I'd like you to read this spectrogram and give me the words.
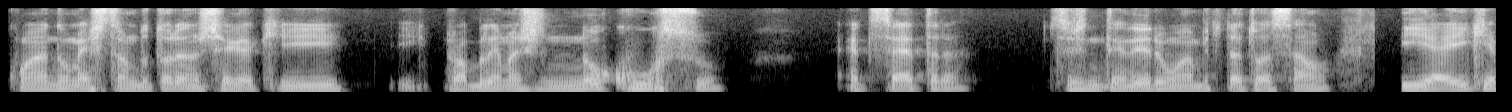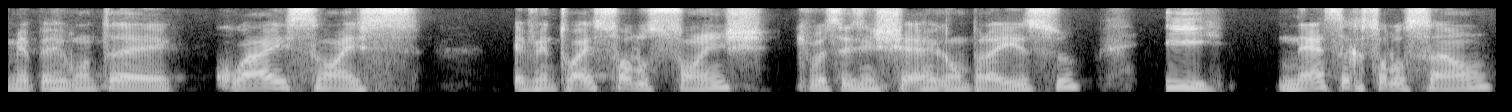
quando um mestrando doutorando chega aqui, e problemas no curso etc. Vocês entenderam o âmbito da atuação. E aí que a minha pergunta é: quais são as eventuais soluções que vocês enxergam para isso? E nessa solução,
